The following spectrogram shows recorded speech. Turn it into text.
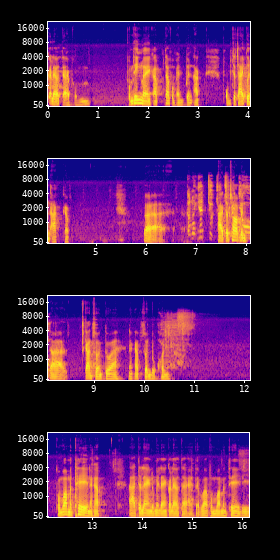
ก็แล้วแต่ผม ผมทิ้งเลยครับ ถ้าผมเป็นปืนอัก ผมจะใช้ปืนอักครับว่ากำลังยึดจุดอาจจะชอบเป็นยู่อ่าการส่วนตัวนะครับ ส่วนบุคคล ผมว่ามันเท่นะครับ อาจจะแรงหรือไม่แรงก็แล้วแต่ แต่ว่าผมว่ามันเท่ดี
